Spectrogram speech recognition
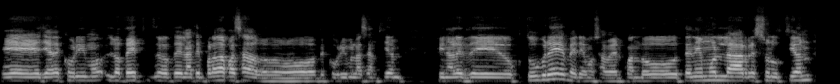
Eh, ya descubrimos, los de, los de, la temporada pasada, lo, descubrimos la sanción finales de octubre. Veremos a ver cuando tenemos la resolución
